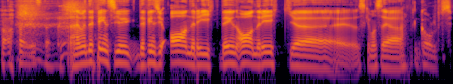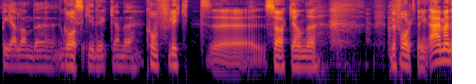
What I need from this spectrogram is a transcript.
Ja, just det. Nej men det finns ju, det finns ju anrik, det är ju en anrik, eh, ska man säga, Golfspelande, Gol- whiskydrickande. konfliktsökande befolkning. Nej men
